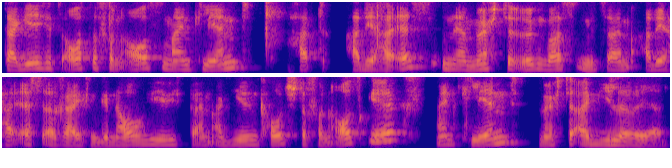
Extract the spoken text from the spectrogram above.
da gehe ich jetzt auch davon aus, mein Klient hat ADHS und er möchte irgendwas mit seinem ADHS erreichen, genau wie ich beim agilen Coach davon ausgehe. Mein Klient möchte agiler werden.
